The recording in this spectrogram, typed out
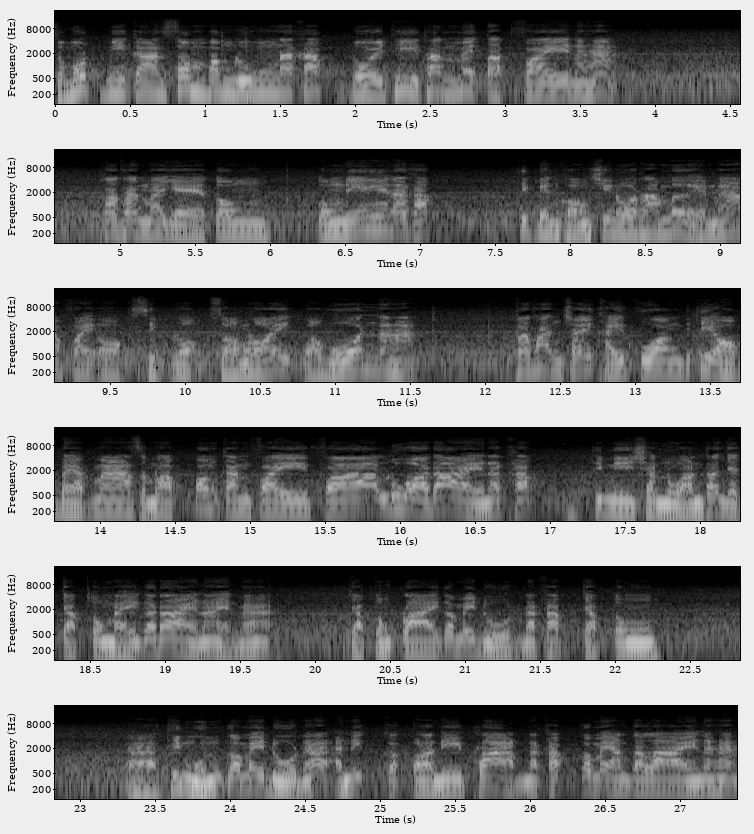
สมมติมีการซ่อมบำรุงนะครับ โดยที่ท่านไม่ตัดไฟนะฮะถ้าท่านมาแย่ตรงตรงนี้นะครับ ที่เป็นของชิโนทามเมอร์เห็นไหมฮะไฟออก 10โล200 กว่าโวลต์นะฮะ ถ้าท่านใช้ไขควงที่ออกแบบมาสำหรับป้องกันไฟฟ้ารั่วได้นะครับ ที่มีฉนวนท่านจะจับตรงไหนก็ได้นะเห็นไหมฮะจับตรงปลายก็ไม่ดูดนะครับ จับตรงที่หมุนก็ไม่ดูดนะ อันนี้กรณีพลาดนะครับ ก็ไม่อันตรายนะฮะ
